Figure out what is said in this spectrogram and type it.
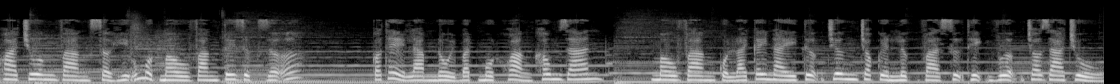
Hoa chuông vàng sở hữu một màu vàng tươi rực rỡ, có thể làm nổi bật một khoảng không gian. Màu vàng của loài cây này tượng trưng cho quyền lực và sự thịnh vượng cho gia chủ.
